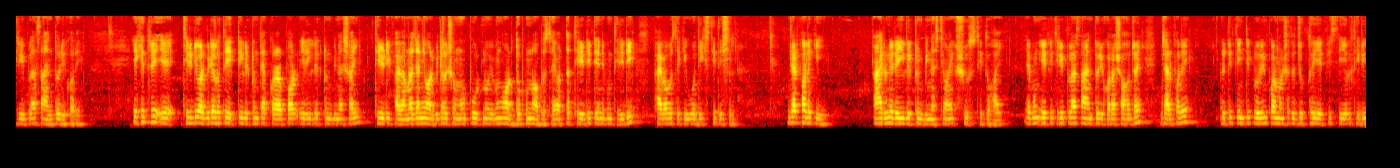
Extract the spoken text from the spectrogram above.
থ্রি প্লাস আয়ন তৈরি করে। এক্ষেত্রে এ থ্রি ডি অরবিটাল হতে একটি ইলেকট্রন ত্যাগ করার পর এর ইলেকট্রন বিন্যাস হয় থ্রি ডি ফাইভ আমরা জানি অরবিটাল সমূহ পূর্ণ এবং অর্ধপূর্ণ অবস্থায়, অর্থাৎ থ্রি ডি টেন এবং থ্রি ডি ফাইভ অবস্থায় কি অধিক স্থিতিশীল? যার ফলে কি? আয়রনের এই ইলেকট্রন বিন্যাসটি অনেক সুস্থিত হয় এবং এপি থ্রি প্লাস আয়ন তৈরি করা সহজ হয়, যার ফলে এটি তিনটি ক্লোরিন পরমাণুর সাথে যুক্ত হয়ে এফিসিএল থ্রি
